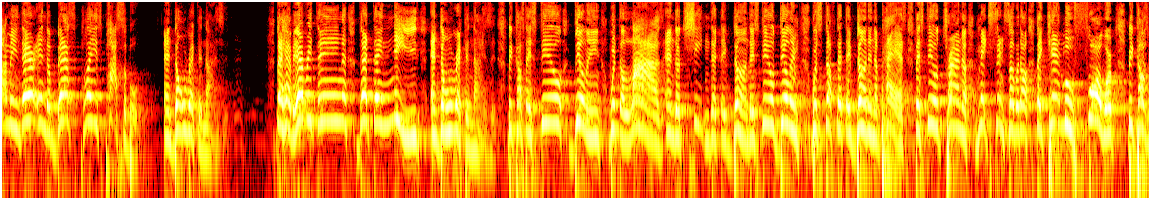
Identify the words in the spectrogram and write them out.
I mean, they're in the best place possible and don't recognize it. They have everything that they need and don't recognize it because they're still dealing with the lies and the cheating that they've done. They're still dealing with stuff that they've done in the past. They're still trying to make sense of it all. They can't move forward because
